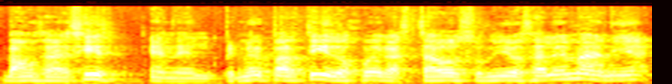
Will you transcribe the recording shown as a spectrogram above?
vamos a decir, en el primer partido juega Estados Unidos-Alemania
